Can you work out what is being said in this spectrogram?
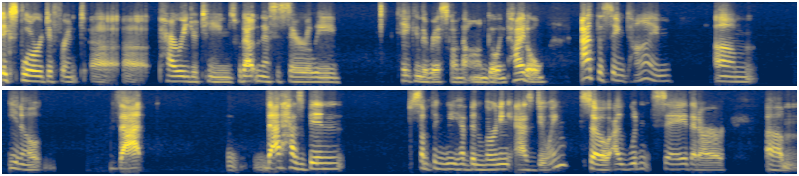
explore different uh, uh, Power Ranger teams without necessarily taking the risk on the ongoing title. At the same time, um, you know that that has been something we have been learning as doing. So I wouldn't say that our um,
